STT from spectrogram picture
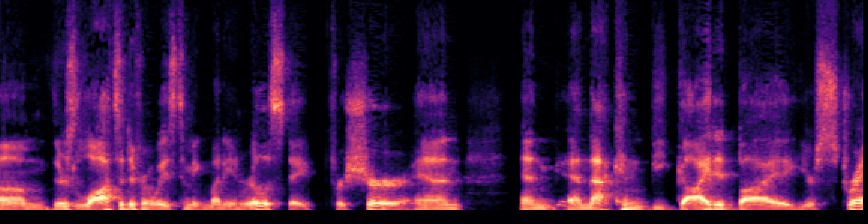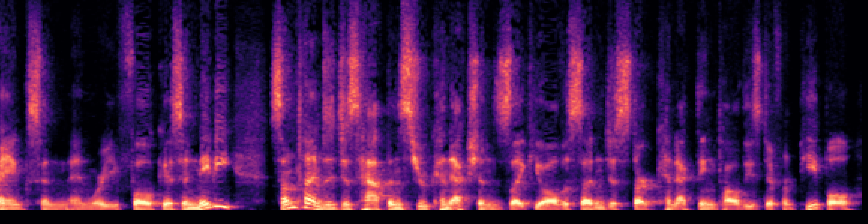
um, there's lots of different ways to make money in real estate for sure. And and and that can be guided by your strengths and and where you focus. And maybe sometimes it just happens through connections like you all of a sudden just start connecting to all these different people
